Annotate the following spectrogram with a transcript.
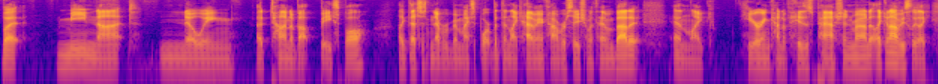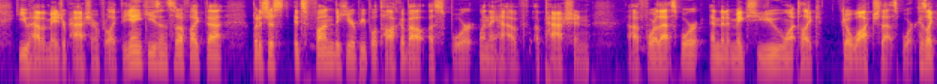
but me not knowing a ton about baseball, like that's just never been my sport. But then like having a conversation with him about it and like hearing kind of his passion around it, like, and obviously, like you have a major passion for like the Yankees and stuff like that. But it's just it's fun to hear people talk about a sport when they have a passion uh, for that sport, and then it makes you want to like go watch that sport. Because like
